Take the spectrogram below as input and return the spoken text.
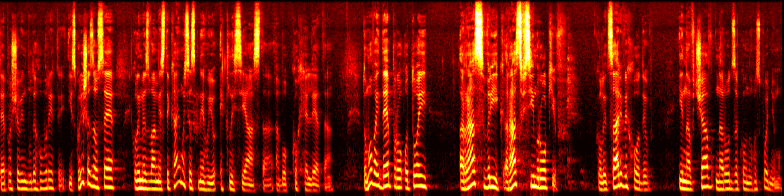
те, про що він буде говорити. І скоріше за все, коли ми з вами стикаємося з книгою Еклесіаста або Кохелета, то мова йде про отой раз в рік, раз в сім років, коли цар виходив і навчав народ закону Господньому.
